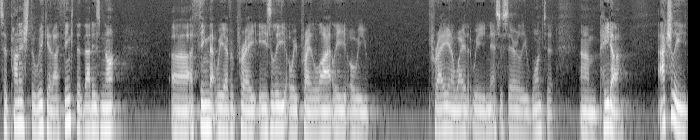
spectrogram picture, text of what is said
to punish the wicked, I think that that is not uh, a thing that we ever pray easily or we pray lightly or we pray in a way that we necessarily want it. Um, Peter actually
